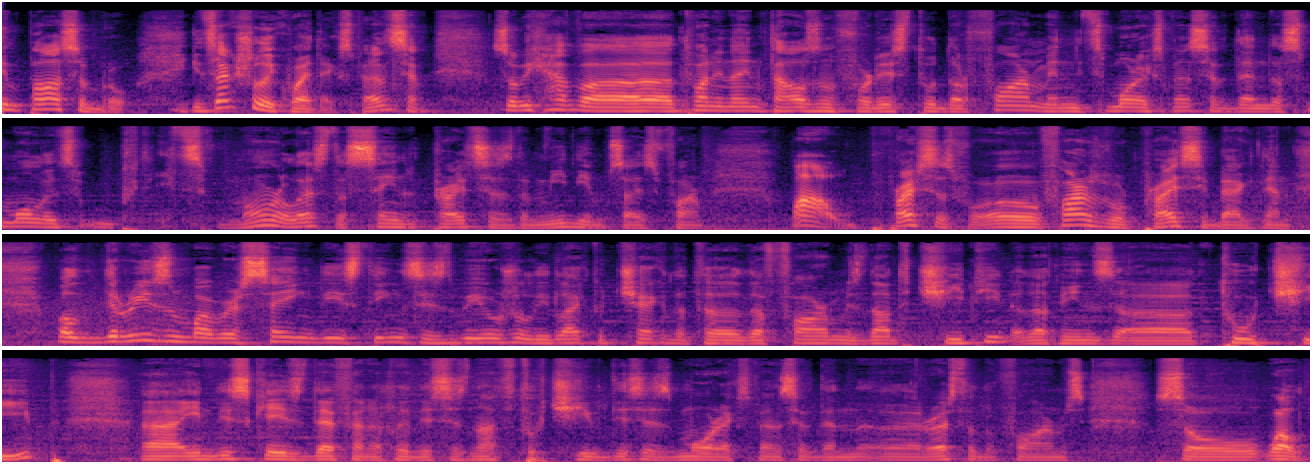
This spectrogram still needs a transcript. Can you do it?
impossible. It's actually quite expensive. So we have uh, 29,000 for this Tudor farm and it's more expensive than the small. It's it's more or less the same price as the medium-sized farm. Wow, prices for uh, farms were pricey back then. Well, the reason why we're saying these things is we usually like to check that uh, the farm is not cheated. That means uh, too cheap. Uh, in this case, definitely this is not too cheap. This is more expensive than the rest of the farms. So, well,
